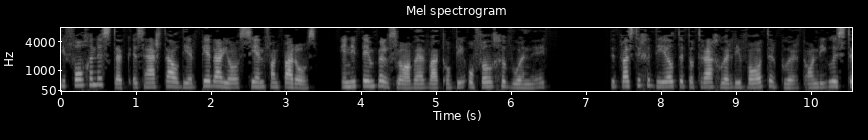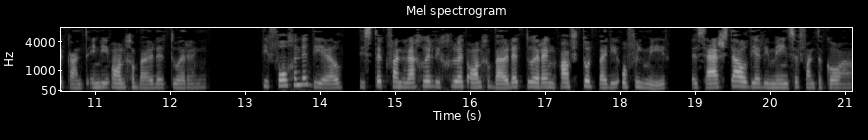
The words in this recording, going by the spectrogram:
Die volgende stuk is herstel dier Pedajo sien van Paros, en die tempelslawe wat op die offel gewoon het. Dit was die gedeelte tot reg oor die waterpoort aan die ooste kant en die aangebouwde toering. Die volgende deel, die stuk van reg oor die groot aangebouwde toering af tot bij die offelmeer, is herstel dier die mensen van Tekoa.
